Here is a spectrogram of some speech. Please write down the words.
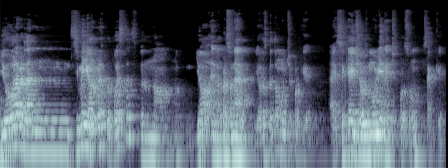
Yo, la verdad, mm, sí me llegaron varias propuestas, pero no, no. Yo, en lo personal, yo respeto mucho porque eh, sé que hay shows muy bien hechos por Zoom. O sea, que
